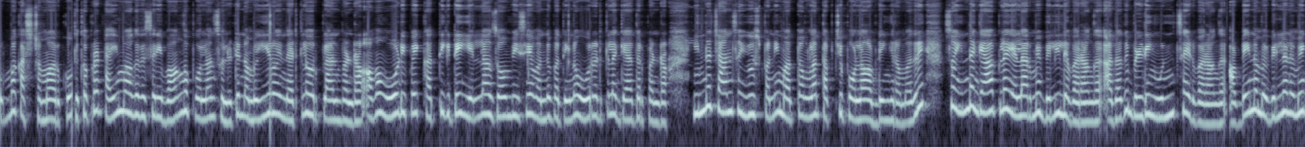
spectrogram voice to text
ரொம்ப கஷ்டமா இருக்கும். இதுக்கப்புறம் டைம் ஆகுது. சரி வாங்க போகலான்னு சொல்லிட்டு நம்ம ஹீரோ இந்த இடத்துல ஒரு பிளான் பண்ணுறான் அவன் ஓடி போய் கத்திக்கிட்டே எல்லா ஜோம்பிஸையும் வந்து பார்த்திங்கன்னா ஒரு இடத்துல கேதர் பண்ணுறான் இந்த சான்ஸை யூஸ் பண்ணி மற்றவங்களாம் தப்பிச்சு போகலாம் அப்படிங்கிற மாதிரி. ஸோ இந்த கேப்பில் எல்லாருமே வெளியில் வராங்க. அதாவது பில்டிங் இன்சைடு வராங்க. அப்படியே நம்ம வில்லனுமே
